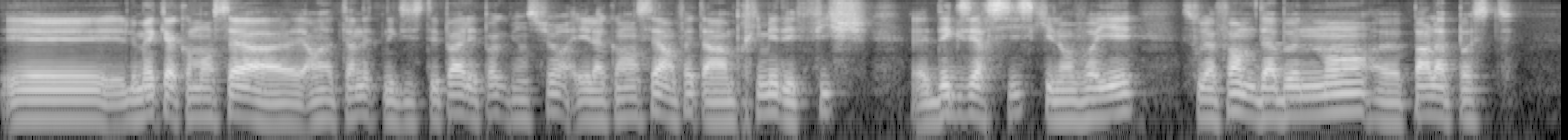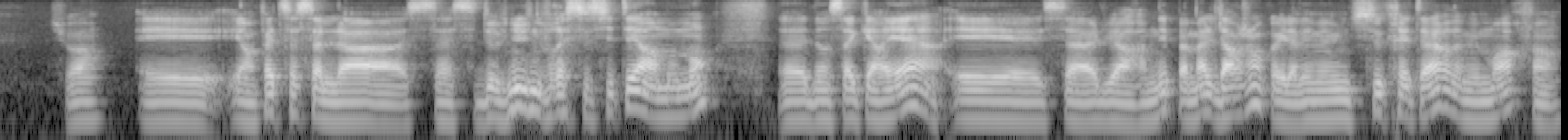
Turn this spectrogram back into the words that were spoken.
Et le mec a commencé à. Internet n'existait pas à l'époque, bien sûr, et il a commencé à, en fait, à imprimer des fiches euh, d'exercices qu'il envoyait sous la forme d'abonnement par la poste. Tu vois et, et, en fait, ça, ça, l'a, ça c'est devenu une vraie société à un moment. Euh, dans sa carrière et ça lui a ramené pas mal d'argent. Il avait même une secrétaire de mémoire. Enfin,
